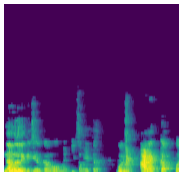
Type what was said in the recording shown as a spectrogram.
ഇനി നമ്മളിതിലേക്ക് ചേർക്കാൻ പോകുന്നത് ഈ സമയത്ത് ഒരു അര കപ്പ്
